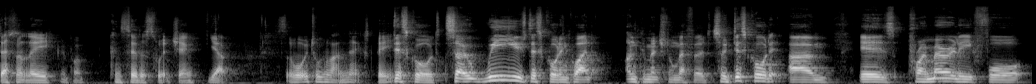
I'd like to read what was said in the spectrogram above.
definitely consider switching. Yeah. So what are we talking about next, Pete? Discord. So we use Discord in quite an unconventional method. So Discord um, is primarily for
